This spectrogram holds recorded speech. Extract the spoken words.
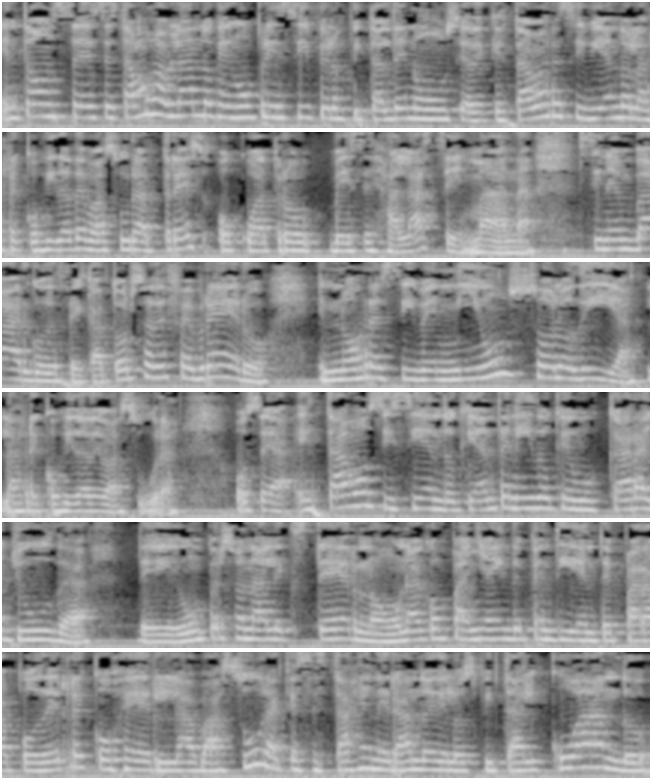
Entonces, estamos hablando que en un principio el hospital denuncia de que estaba recibiendo la recogida de basura tres o cuatro veces a la semana. Sin embargo, desde el 14 de febrero no recibe ni un solo día la recogida de basura. O sea, estamos diciendo que han tenido que buscar ayuda de un personal externo, una compañía independiente para poder recoger la basura que se está generando en el hospital cuando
